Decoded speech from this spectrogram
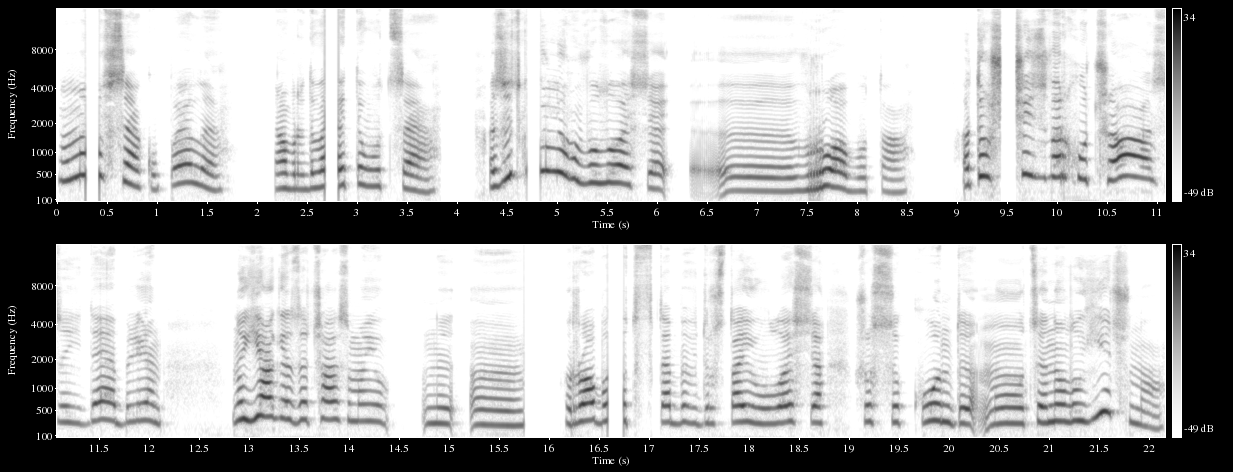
Ну, ми все купили. Добре, давайте оце. А звідки у нього волосся е, в робота? А там щось зверху час йде, блін. Ну як я за час маю не, е, робот в тебе відростає волосся щосекунди. Ну, це нелогічно.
